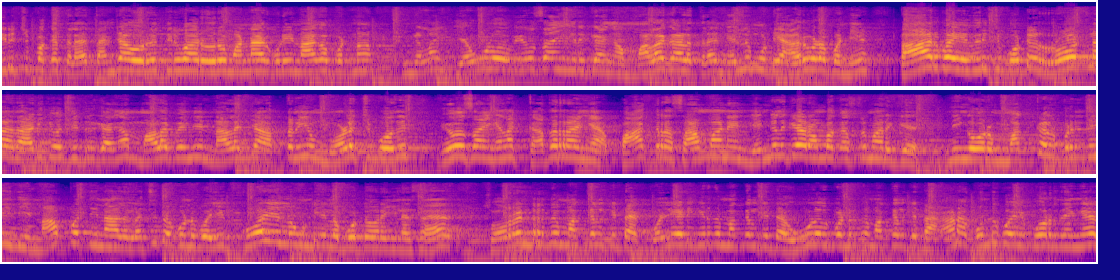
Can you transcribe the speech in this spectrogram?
திருச்சி பக்கத்தில் தஞ்சாவூர் திருவாரூர் மன்னார்குடி நாகப்பட்டினம் இங்கெல்லாம் எவ்வளோ விவசாயிங்க இருக்காங்க? மழை காலத்தில் நெல் மூட்டையை அறுவடை பண்ணி தார்பாயை விரிச்சு போட்டு ரோட்டில் அதை அடிக்க வச்சுட்டு இருக்காங்க. மழை பெஞ்சு நனைஞ்சு அத்தனையும் முளைச்சு போது விவசாயிங்கெல்லாம் கதறாங்க. பார்க்குற சாமானியன் எங்களுக்கே ரொம்ப கஷ்டமா இருக்கு. நீங்க ஒரு மக்கள் பிரதிநிதி நாற்பத்தி நாலு லட்சத்தை கொண்டு போய் கோயில்ல உண்டியல்ல போட்டு வரீங்களா சார்? சொரன்றது மக்கள் கிட்ட கொள்ளையடிக்கிறது மக்கள் கிட்ட ஊழல் பண்றது மக்கள் கிட்ட ஆனா கொண்டு போய் போறது எங்க?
